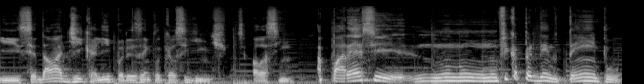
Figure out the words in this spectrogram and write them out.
E você dá uma dica ali, por exemplo, que é o seguinte: você fala assim, aparece, não, não, fica perdendo tempo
